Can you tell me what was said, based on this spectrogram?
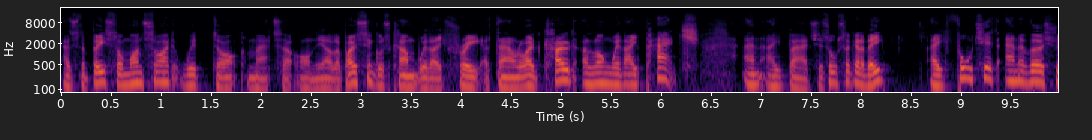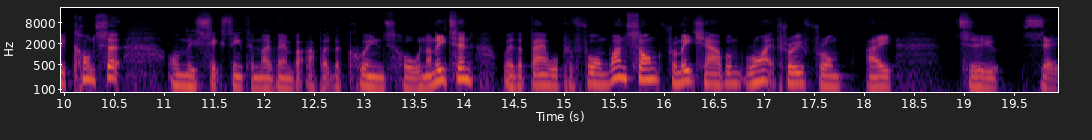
has The Beast on one side with Dark Matter on the other. Both singles come with a free download code along with a patch and a badge. There's also going to be a 40th anniversary concert on the 16th of November up at the Queen's Hall, in Nuneaton, where the band will perform one song from each album right through from A to Z.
